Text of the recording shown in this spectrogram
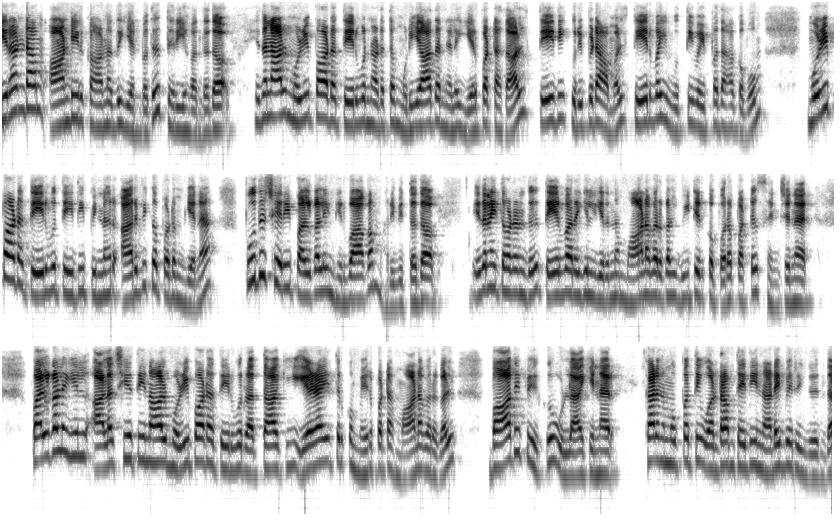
இரண்டாம் ஆண்டிற்கானது என்பது தெரிய வந்தது இதனால் மொழிப்பாட தேர்வு நடத்த முடியாத நிலை ஏற்பட்டதால் தேதி குறிப்பிடாமல் தேர்வை ஒத்திவைப்பதாகவும் மொழிப்பாட தேர்வு தேதி பின்னர் அறிவிக்கப்படும் என புதுச்சேரி பல்கலை நிர்வாகம் அறிவித்தது. இதனைத் தொடர்ந்து தேர்வறையில் இருந்த மாணவர்கள் வீட்டிற்கு புறப்பட்டு சென்றனர். பல்கலையில் அலட்சியத்தினால் மொழிப்பாட தேர்வு ரத்தாகி ஏழாயிரத்திற்கும் மேற்பட்ட மாணவர்கள் பாதிப்பிற்கு உள்ளாகினர். கடந்த முப்பத்தி ஒன்றாம் தேதி நடைபெறியிருந்த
